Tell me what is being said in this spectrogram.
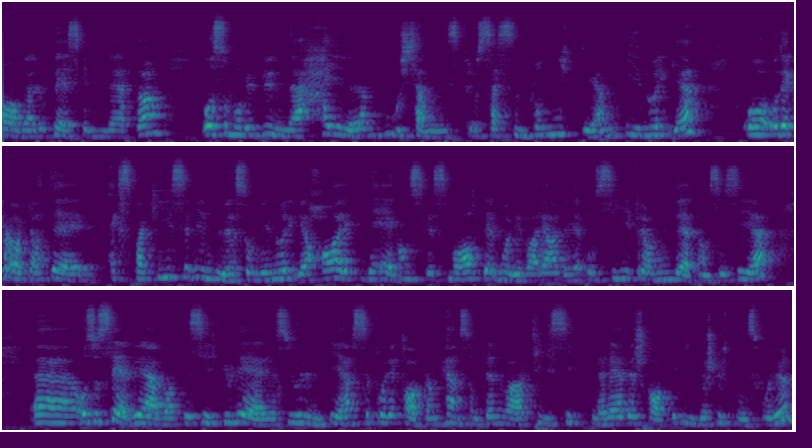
av europeiske myndigheter. Og så må vi begynne hele den godkjenningsprosessen på nytt igjen i Norge. Og, og, det er klart at det ekspertisevinduet som vi i Norge har, det er ganske smalt. Det må vi være ærlige og si fra myndighetenes side. Eh, og så ser vi jo at det sirkuleres jo rundt i helseforetakene hvem som til enhver tid sitter med lederskapet i Beslutningsforum.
